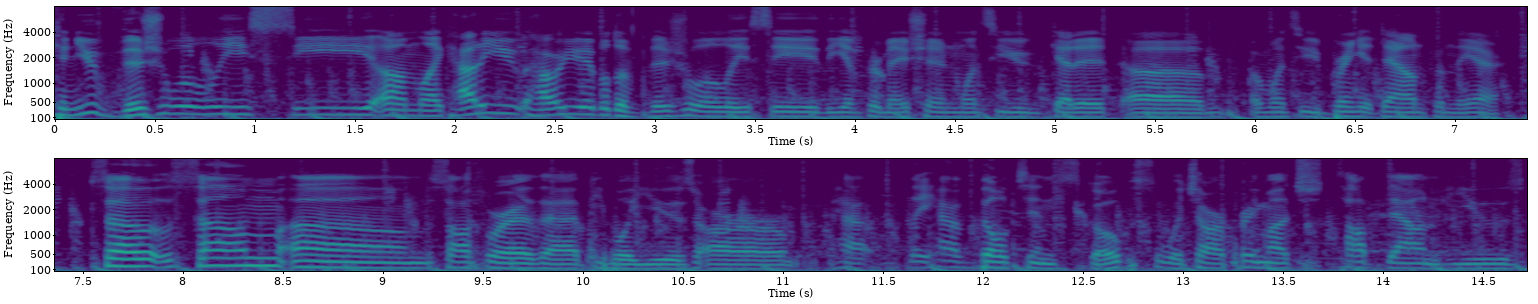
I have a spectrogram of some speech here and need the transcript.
can you visually see um, like how do you how are you able to visually see the information once you get it um, once you bring it down from the air? So some um, software that people use are they have built-in scopes which are pretty much top-down views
